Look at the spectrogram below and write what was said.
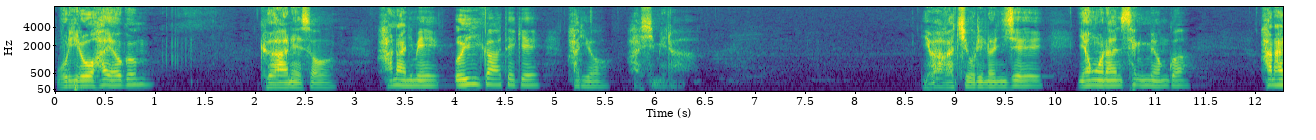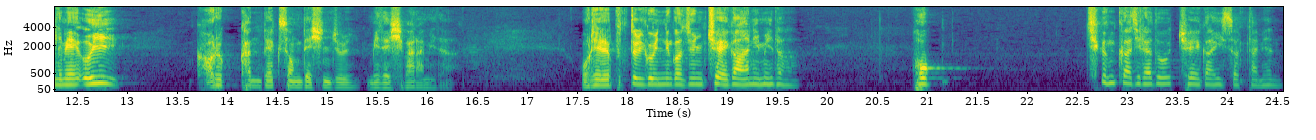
우리로 하여금 그 안에서 하나님의 의가 되게 하려 하심이라. 이와 같이 우리는 이제 영원한 생명과 하나님의 의 거룩한 백성 되신 줄 믿으시 바랍니다. 우리를 붙들고 있는 것은 죄가 아닙니다. 혹 지금까지라도 죄가 있었다면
